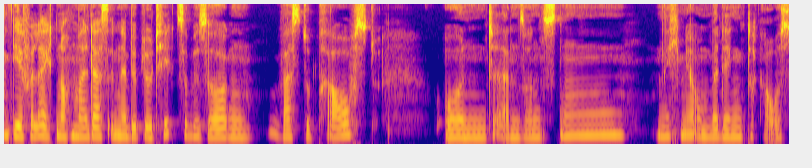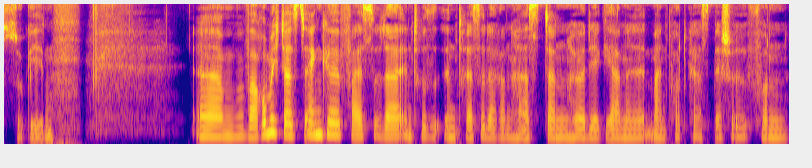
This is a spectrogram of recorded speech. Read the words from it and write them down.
dir vielleicht nochmal das in der Bibliothek zu besorgen, was du brauchst und ansonsten nicht mehr unbedingt rauszugehen. Ähm, warum ich das denke, falls du da Interesse, daran hast, dann hör dir gerne mein Podcast-Special von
